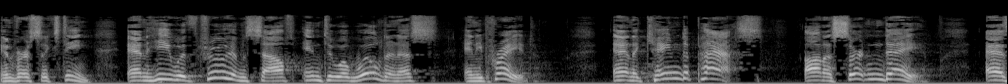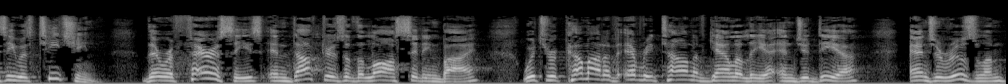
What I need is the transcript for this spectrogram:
in verse 16. And he withdrew himself into a wilderness and he prayed. And it came to pass on a certain day, as he was teaching, there were Pharisees and doctors of the law sitting by, which were come out of every town of Galilee and Judea and Jerusalem,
